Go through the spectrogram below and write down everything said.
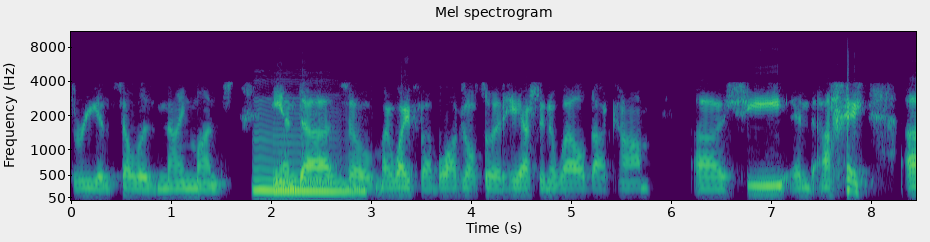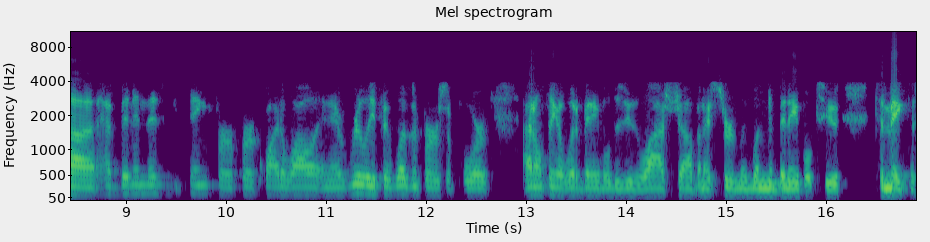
three, and Stella is nine months. Mm. And uh, so my wife uh, blogs also at heyashleynoel.com. Uh, she and I uh, have been in this thing for, for quite a while, and it really, if it wasn't for her support, I don't think I would have been able to do the last job, and I certainly wouldn't have been able to to make the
